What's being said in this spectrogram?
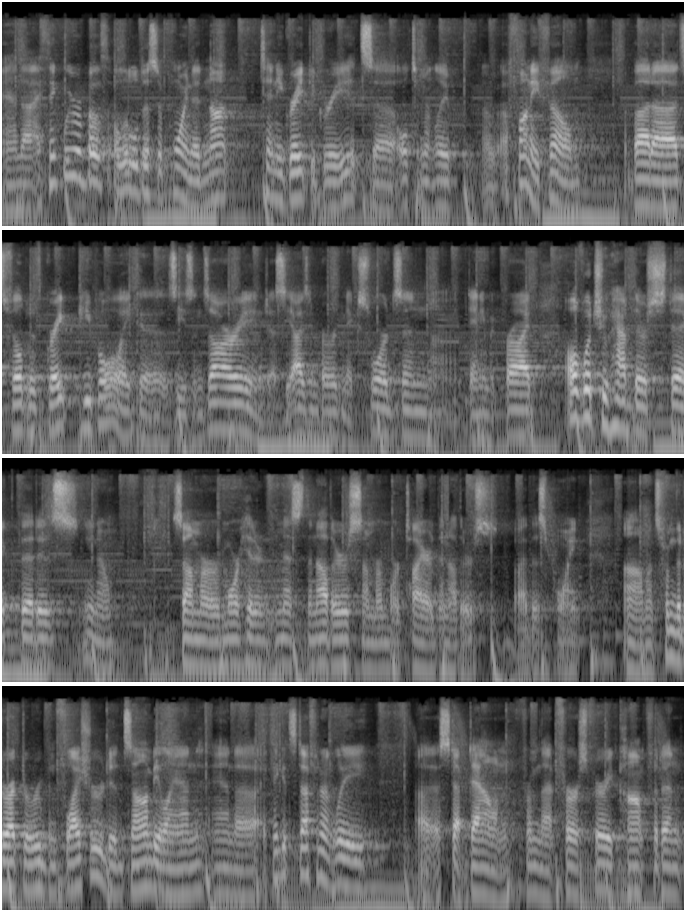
And uh, I think we were both a little disappointed, not to any great degree. It's uh, ultimately a, a, funny film, but uh, it's filled with great people like uh, Aziz Ansari and Jesse Eisenberg, Nick Swardson, uh, Danny McBride, all of which who have their stick that is, you know, some are more hit and miss than others, some are more tired than others by this point. Um, it's from the director Ruben Fleischer, who did Zombieland, and uh, I think it's definitely uh, a step down from that first very confident,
